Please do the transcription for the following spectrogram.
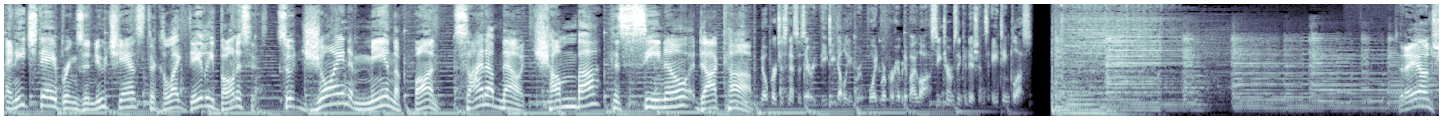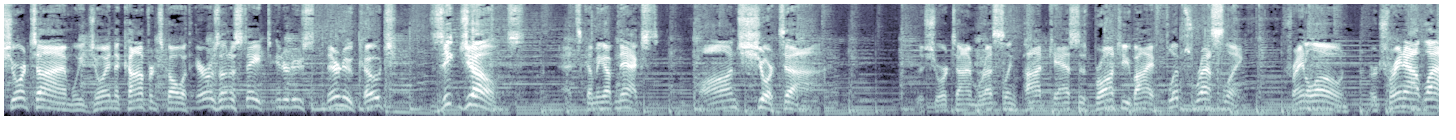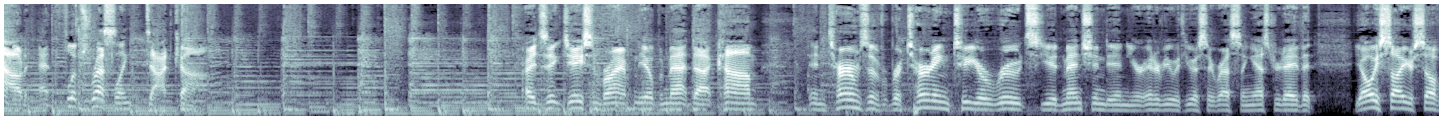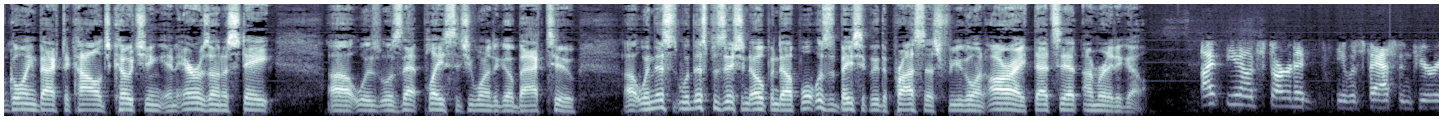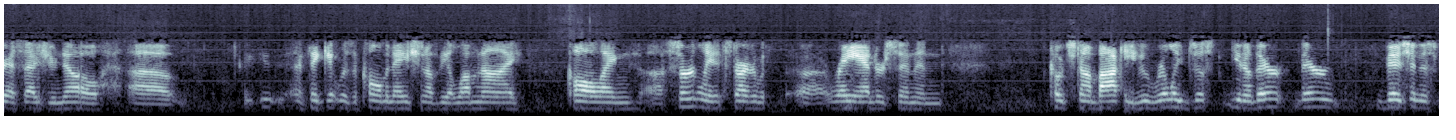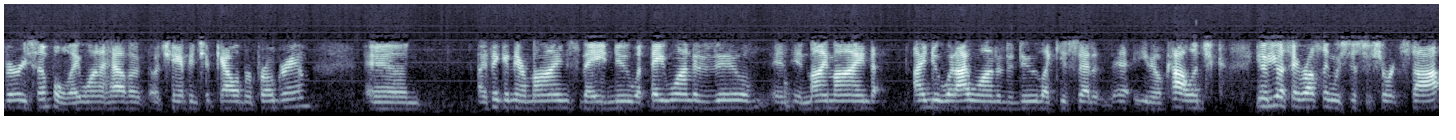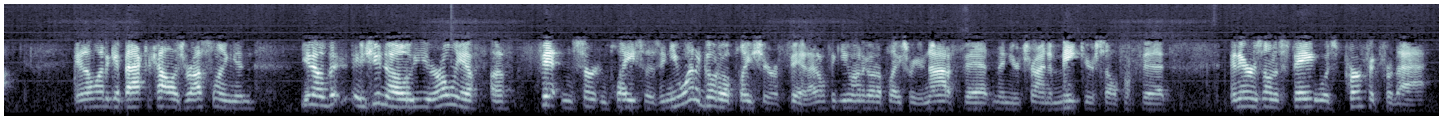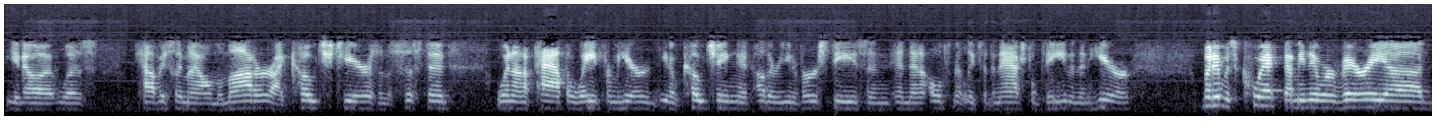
And each day brings a new chance to collect daily bonuses. So join me in the fun. Sign up now at chumbacasino.com. No purchase necessary. VGW Group. Void were prohibited by law. See terms and conditions. 18 plus. Today on Short Time, we join the conference call with Arizona State to introduce their new coach, Zeke Jones. That's coming up next on Short Time. The Short Time Wrestling Podcast is brought to you by Flips Wrestling. Train alone or train out loud at flipswrestling.com. All right, Zeke, Jason Bryant from theopenmat.com. In terms of returning to your roots, you had mentioned in your interview with USA Wrestling yesterday that you always saw yourself going back to college coaching, and Arizona State uh, was was that place that you wanted to go back to. Uh, when this when this position opened up, what was basically the process for you going? All right, that's it. I'm ready to go. I, you know, it started. It was fast and furious, as you know. Uh, I think it was a culmination of the alumni calling. Uh, certainly, it started with uh, Ray Anderson and Coach Tom Bakke, who really just, you know, their their vision is very simple. They want to have a, a championship caliber program, and I think in their minds they knew what they wanted to do. In, in my mind, I knew what I wanted to do. Like you said, uh, you know, college, you know, USA Wrestling was just a short stop, and I want to get back to college wrestling. And you know, as you know, you're only a, a fit in certain places, and you want to go to a place you're a fit. I don't think you want to go to a place where you're not a fit, and then you're trying to make yourself a fit. And Arizona State was perfect for that. You know, it was obviously my alma mater. I coached here as an assistant, went on a path away from here, you know, coaching at other universities, and and then ultimately to the national team, and then here. But it was quick. I mean, they were very uh,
